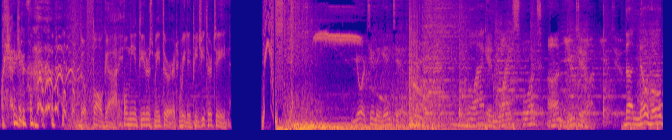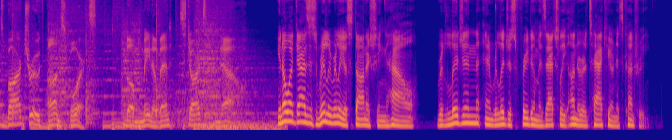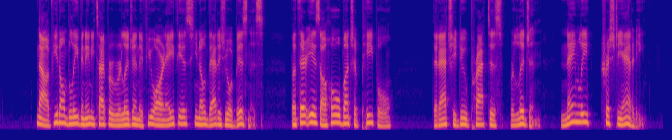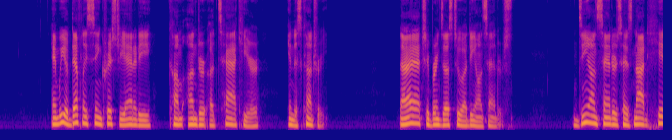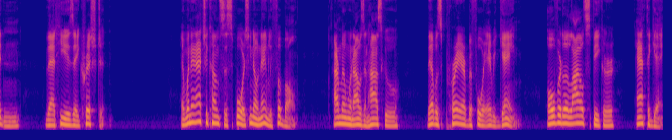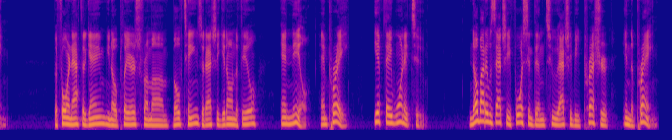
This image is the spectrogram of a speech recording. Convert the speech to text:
The Fall Guy. Only in theaters May 3rd. Rated PG-13. You're tuning into Black and White Sports on YouTube. The no holds barred truth on sports. The main event starts now. You know what, guys? It's really, really astonishing how religion and religious freedom is actually under attack here in this country. Now, if you don't believe in any type of religion, if you are an atheist, you know, that is your business. But there is a whole bunch of people that actually do practice religion, namely Christianity. And we have definitely seen Christianity come under attack here in this country. Now, that actually brings us to uh, Deion Sanders. Deion Sanders has not hidden that he is a Christian. And when it actually comes to sports, you know, namely football, I remember when I was in high school, there was prayer before every game over the loudspeaker at the game. Before and after the game, you know, players from um, both teams would actually get on the field and kneel and pray if they wanted to. Nobody was actually forcing them to actually be pressured into praying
